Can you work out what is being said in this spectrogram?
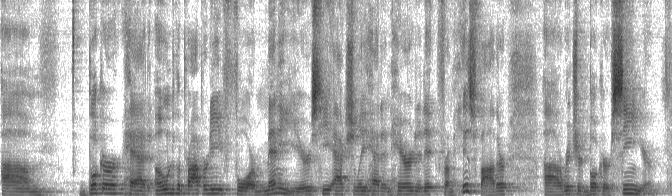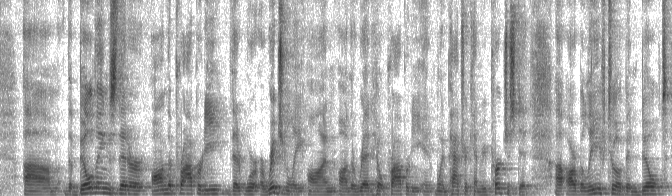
Um, Booker had owned the property for many years. He actually had inherited it from his father, uh, Richard Booker Sr. Um, the buildings that are on the property that were originally on, on the Red Hill property when Patrick Henry purchased it uh, are believed to have been built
